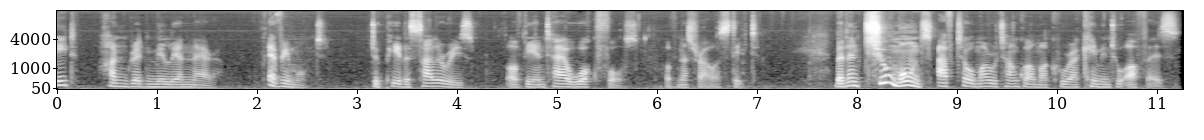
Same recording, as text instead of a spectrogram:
800 million naira every month to pay the salaries of the entire workforce of Nasarawa state. But then two months after Umaru Tanko Al-Makura came into office,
